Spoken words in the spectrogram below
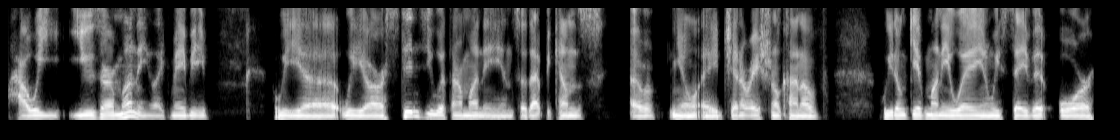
how we use our money like maybe we uh we are stingy with our money and so that becomes a you know a generational kind of we don't give money away and we save it or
